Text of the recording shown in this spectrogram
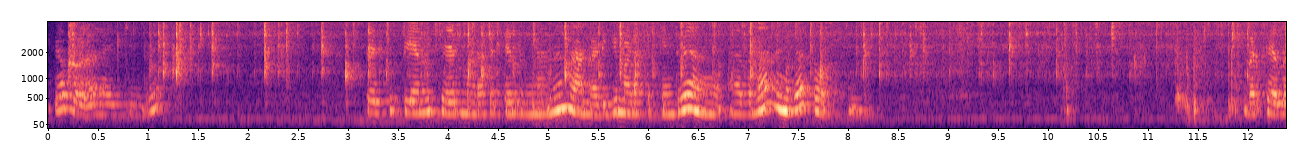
ಈಗ ಬೆಳ್ಳುಳ್ಳಿ ಹಾಕಿನ್ರಿ ರೆಸಿಪಿಯನ್ನು ಶೇರ್ ಮಾಡಕತ್ತೀನಿ ನಾನು. ನಾನು ಅಡುಗೆ ಮಾಡಕತ್ತೀನಿ ರೀ. ಅದನ್ನು ನಿಮಗೆ ತೋರಿಸ್ತೀನಿ. ಬಟ್ಟೆ ಎಲ್ಲ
